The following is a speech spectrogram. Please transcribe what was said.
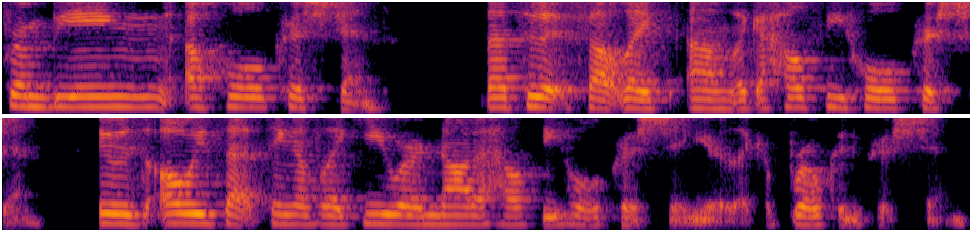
from being a whole christian that's what it felt like um like a healthy whole christian it was always that thing of like you are not a healthy whole christian you're like a broken christian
